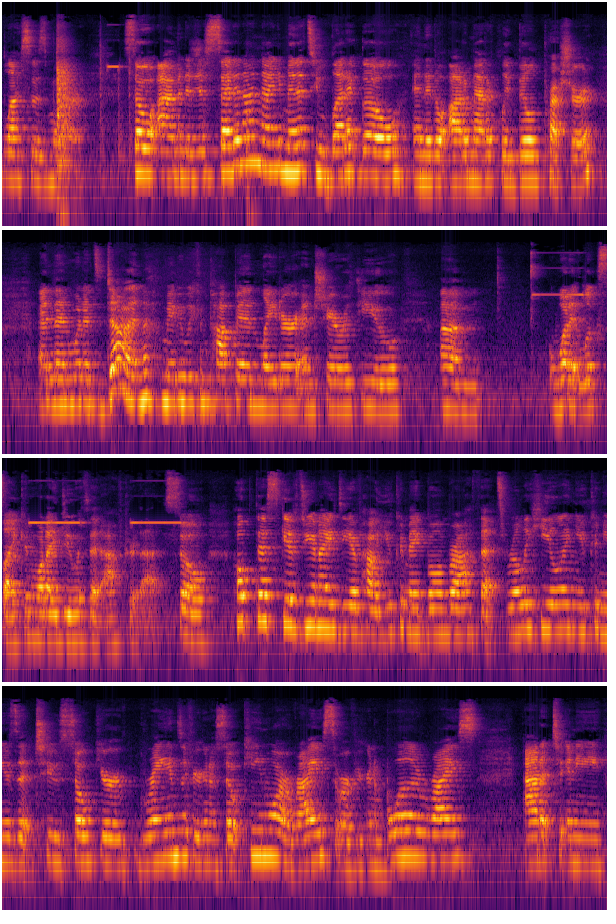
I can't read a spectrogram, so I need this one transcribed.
less is more. So I'm gonna just set it on 90 minutes, you let it go, and it'll automatically build pressure. And then when it's done, maybe we can pop in later and share with you um, what it looks like and what I do with it after that. So hope this gives you an idea of how you can make bone broth that's really healing. You can use it to soak your grains if you're gonna soak quinoa or rice, or if you're gonna boil your rice, add it to any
